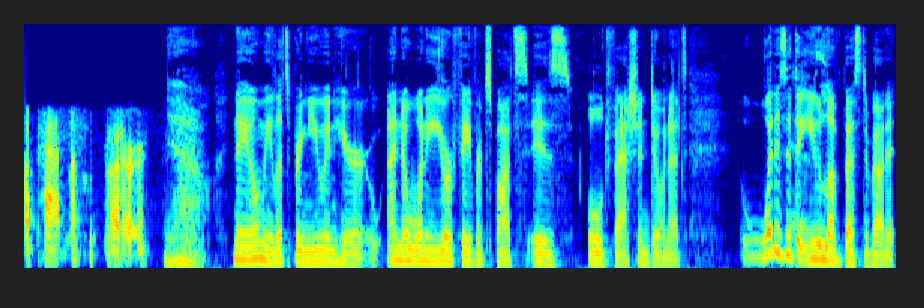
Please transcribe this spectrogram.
a pat of butter? Yeah, Naomi, let's bring you in here. I know one of your favorite spots is old fashioned donuts. What is it that you love best about it?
